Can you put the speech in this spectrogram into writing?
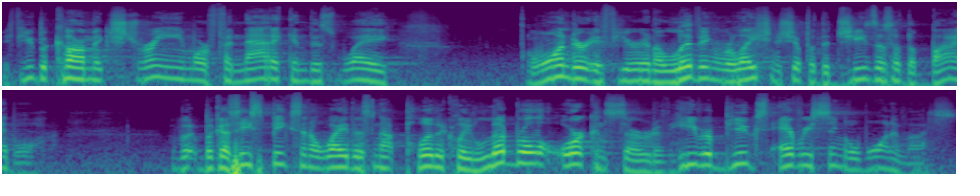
If you become extreme or fanatic in this way, I wonder if you're in a living relationship with the Jesus of the Bible. Because he speaks in a way that's not politically liberal or conservative. He rebukes every single one of us.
